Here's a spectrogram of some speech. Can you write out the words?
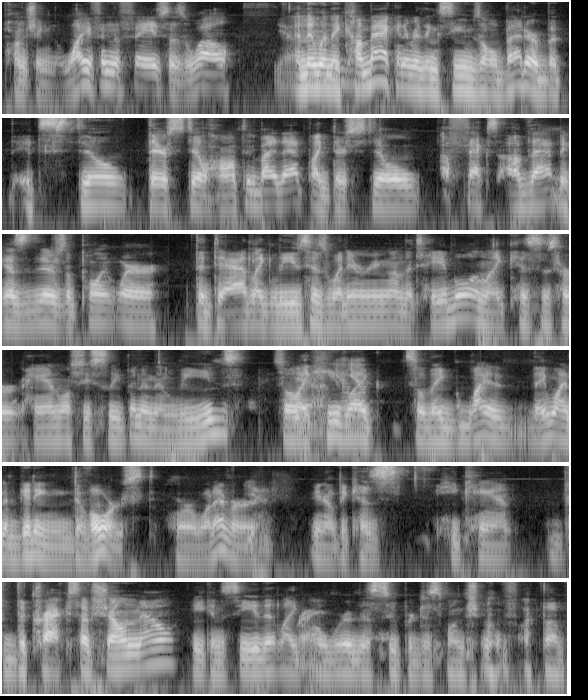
punching the wife in the face as well. yeah And then when they come back and everything seems all better, but it's still they're still haunted by that. Like there's still effects of that because there's a point where the dad like leaves his wedding ring on the table and like kisses her hand while she's sleeping and then leaves. So like Yeah. he Yep. like so they why they wind up getting divorced or whatever, Yes. you know, because he can't. The cracks have shown now. He can see that like oh, Right. oh we're this super dysfunctional fucked up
